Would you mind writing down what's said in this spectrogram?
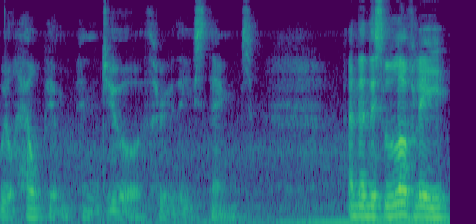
will help him endure through these things. And then this lovely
